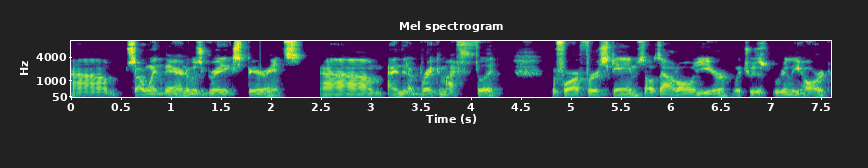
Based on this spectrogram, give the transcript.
Um, so I went there and it was a great experience. Um, I ended up breaking my foot before our first game, so I was out all year, which was really hard.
